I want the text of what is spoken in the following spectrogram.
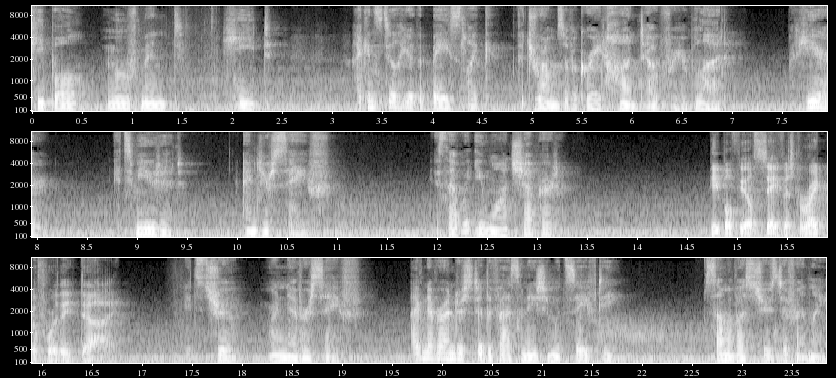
People, movement, heat. I can still hear the bass like the drums of a great hunt out for your blood. But here, it's muted, and you're safe. Is that what you want, Shepard? People feel safest right before they die. It's true. We're never safe. I've never understood the fascination with safety. Some of us choose differently.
